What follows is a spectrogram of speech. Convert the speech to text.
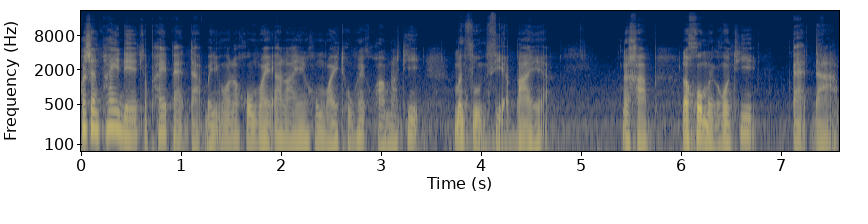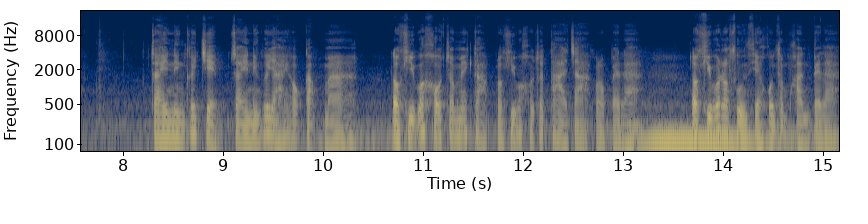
ราะฉันไพ่เดทกับไพ่แปดดาบใบนี้ว่าเราคงไว้อะไรคงไว้ทุกข์ให้ความรักที่มันสูญเสียไปอะนะครับ เราคงเหมือนกับคนที่แปดดาบ ใจหนึ่งก็เจ็บใจหนึ่งก็อยากให้เขากลับมา เราคิดว่าเขาจะไม่กลับ เราคิดว่าเขาจะตายจากเราไปแล้ว เราคิดว่าเราสูญเสียคนสำคัญไปแล้ว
